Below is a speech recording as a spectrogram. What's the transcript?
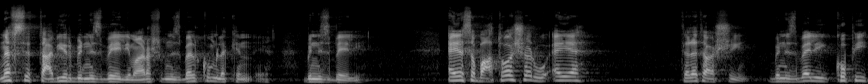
نفس التعبير بالنسبة لي. معرفش بالنسبة لكم لكن بالنسبة لي. آية 17 وآية 23 بالنسبة لي copy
